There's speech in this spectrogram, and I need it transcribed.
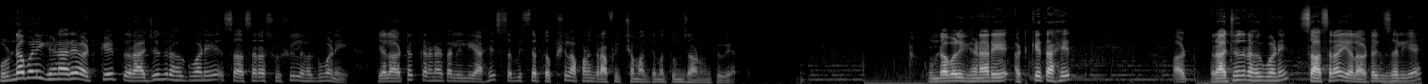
हुंडाबळी घेणारे अटकेत राजेंद्र हगवणे सासरा सुशील हगवणे याला अटक करण्यात आलेली आहे. सविस्तर तपशील आपण ग्राफिकच्या माध्यमातून जाणून घेऊयात. हुंडाबळी घेणारे अटकेत आहेत. अट- राजेंद्र हगवणे सासरा याला अटक झाली आहे.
